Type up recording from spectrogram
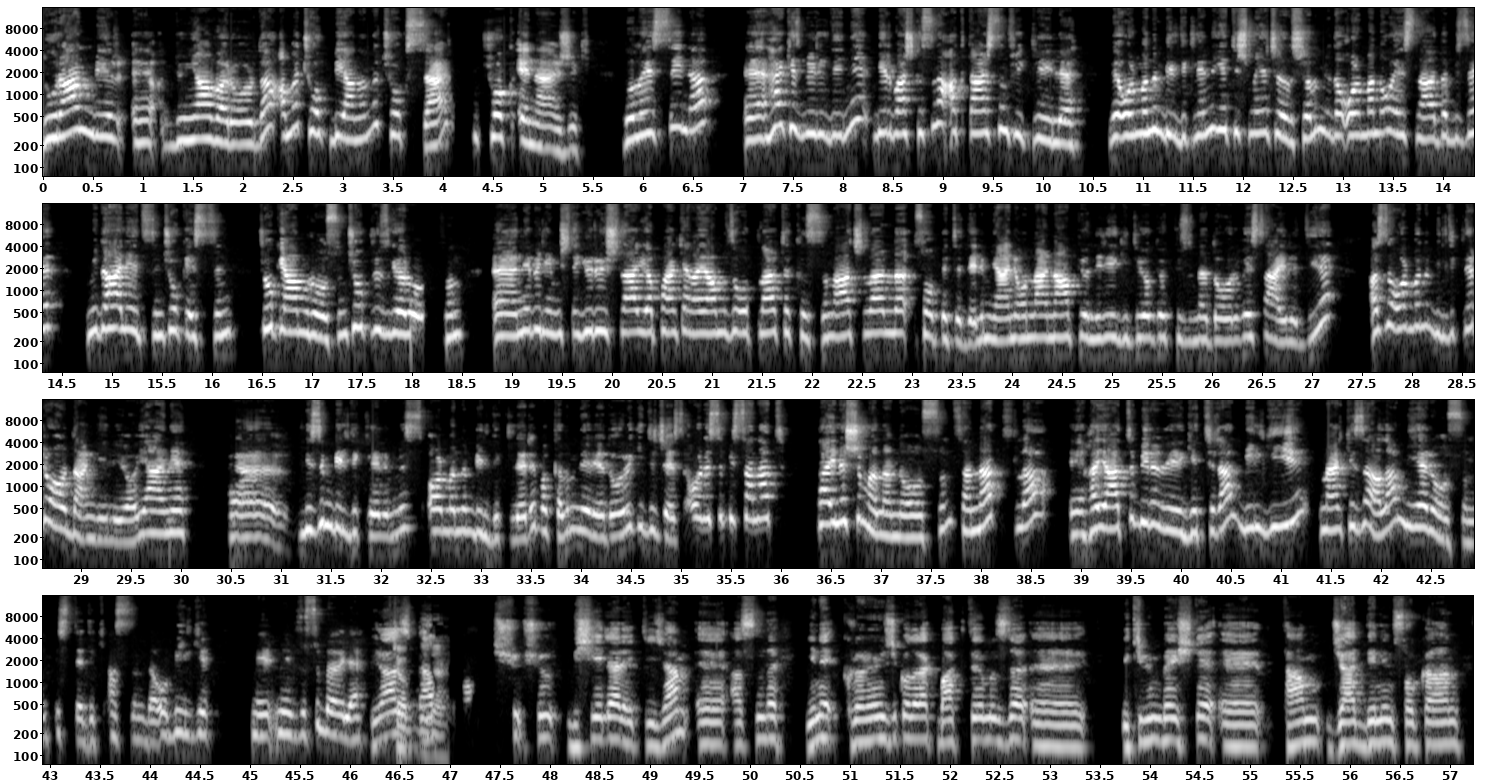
duran bir, eee, dünya var orada ama çok bir yandan da çok sert, çok enerjik. Dolayısıyla, eee, herkes bildiğini bir başkasına aktarsın fikriyle ve ormanın bildiklerine yetişmeye çalışalım ya da orman o esnada bize müdahale etsin, çok essin, çok yağmur olsun, çok rüzgâr olsun, eee, ne bileyim, işte, yürüyüşler yaparken ayağımıza otlar takılsın, ağaçlarla sohbet edelim. Yani onlar ne yapıyor, nereye gidiyor gökyüzüne doğru vs. diye. Aslında ormanın bildikleri oradan geliyor. Yani, eee, bizim bildiklerimiz, ormanın bildikleri, bakalım nereye doğru gideceğiz. Orası bir sanat paylaşım alanı olsun. Sanatla, eee, hayatı bir araya getiren, bilgiyi merkeze alan bir yer olsun istedik aslında. O bilgi mev mevzusu böyle. Biraz Çok güzel. Şu şu bir şeyler ekleyeceğim. Eee, aslında yine kronolojik olarak baktığımızda, eee, 2005'te, eee, tam caddenin, sokağın,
